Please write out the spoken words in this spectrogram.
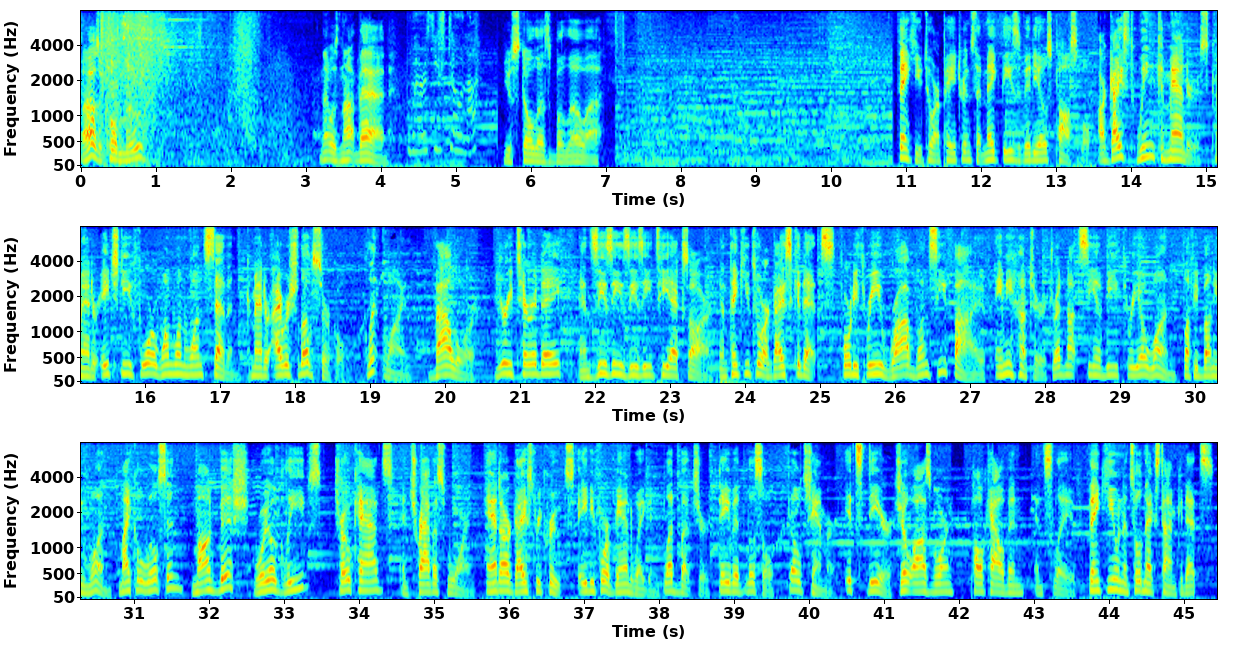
Well, that was a cool move. That was not bad. Where is Yustola? Eustola's Boloa. Uh. Thank you to our patrons that make these videos possible. Our Geist Wing Commanders, Commander HD41117, Commander Irish Love Circle, Glintwine, Valor, Yuri Teraday, and ZZZZTXR. And thank you to our Geist Cadets 43 Rob 1C5, Amy Hunter, Dreadnought CMV 301, Fluffy Bunny 1, Michael Wilson, Mogbish, Royal Gleaves, Trocads, and Travis Warren. And our Geist recruits 84 Bandwagon, Blood Butcher, David Lissel, Feldchammer, It's Deer, Joe Osborne, Paul Calvin, and Slave. Thank you, and until next time, cadets.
